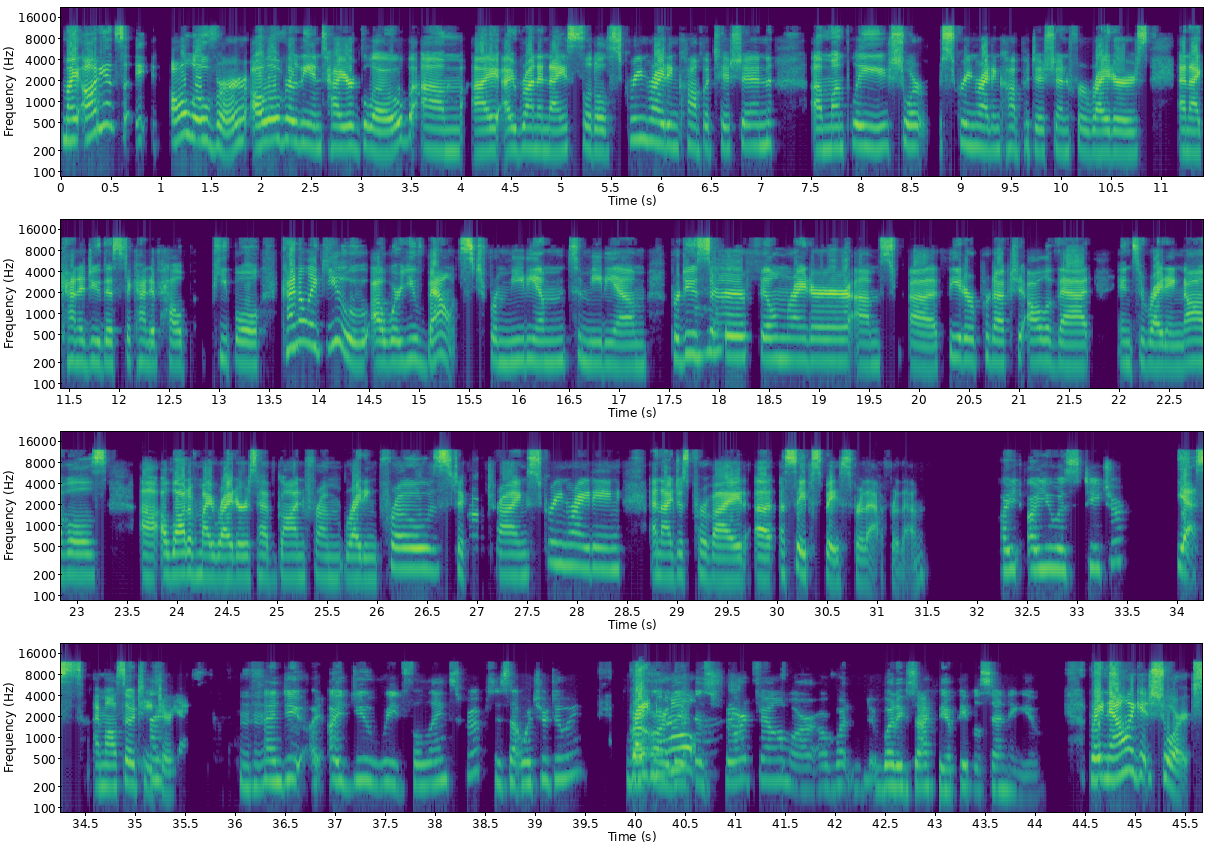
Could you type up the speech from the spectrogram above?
my audience all over all over the entire globe um, I, I run a nice little screenwriting competition a monthly short screenwriting competition for writers and i kind of do this to kind of help people kind of like you uh, where you've bounced from medium to medium producer mm-hmm. film writer um, uh, theater production all of that into writing novels. Uh, a lot of my writers have gone from writing prose to trying screenwriting and i just provide a, a safe space for that for them. Are, are you a teacher? Yes i'm also a teacher I, yes. Mm-hmm. and do you I, I do you read full length scripts is that what you're doing right or, now, they just short film or, or what what exactly are people sending you Right now, I get short.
